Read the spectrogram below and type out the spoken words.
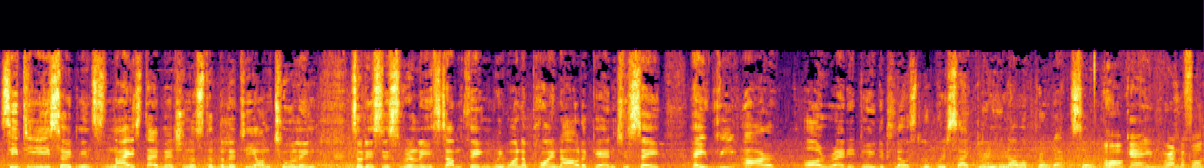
CTE, so it means nice dimensional stability on tooling. So this is really something we want to point out again to say, hey, we are already doing the closed loop recycling in our products. So okay, wonderful.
